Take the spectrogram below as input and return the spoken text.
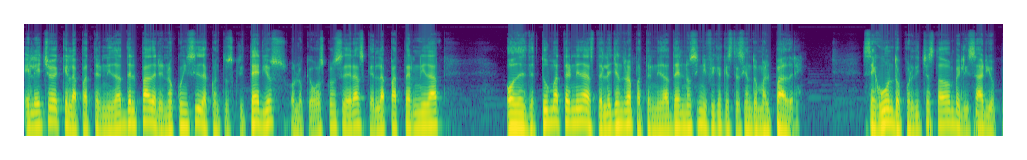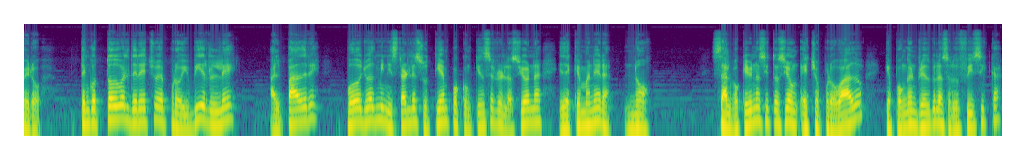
el hecho de que la paternidad del padre no coincida con tus criterios o lo que vos consideras que es la paternidad, o desde tu maternidad estés leyendo la paternidad de él, no significa que esté siendo mal padre. Segundo, por dicho estado en Belisario, pero tengo todo el derecho de prohibirle al padre, ¿puedo yo administrarle su tiempo, con quién se relaciona y de qué manera? No. Salvo que hay una situación hecho probado que ponga en riesgo la salud física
